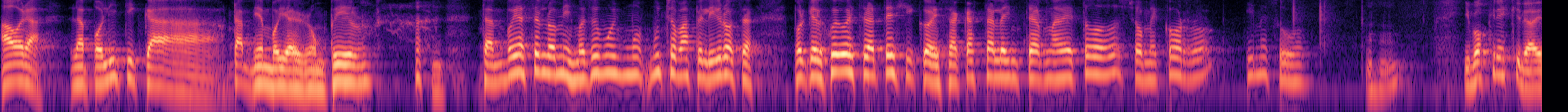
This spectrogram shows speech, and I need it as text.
Ahora, la política también voy a irrumpir. Voy a hacer lo mismo, eso es muy, mu- mucho más peligrosa, porque el juego estratégico es acá está la interna de todos, yo me corro y me subo. ¿Y vos crees que le,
